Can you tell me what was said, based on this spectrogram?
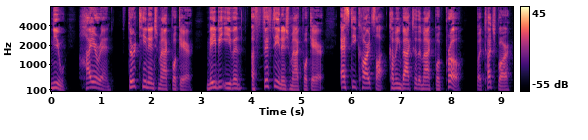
new, higher end, 13 inch MacBook Air, maybe even a 15 inch MacBook Air, SD card slot coming back to the MacBook Pro, but Touch Bar,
